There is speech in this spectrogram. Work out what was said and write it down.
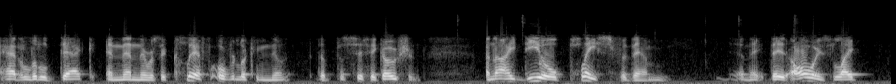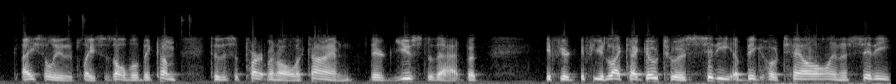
had a little deck, and then there was a cliff overlooking the the Pacific Ocean, an ideal place for them. And they they always like isolated places, although they come to this apartment all the time. They're used to that, but if you're if you like I go to a city, a big hotel in a city,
